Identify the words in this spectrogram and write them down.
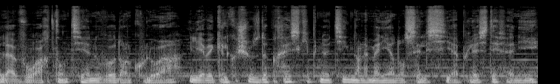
la voix retentit à nouveau dans le couloir. Il y avait quelque chose de presque hypnotique dans la manière dont celle-ci appelait Stéphanie.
